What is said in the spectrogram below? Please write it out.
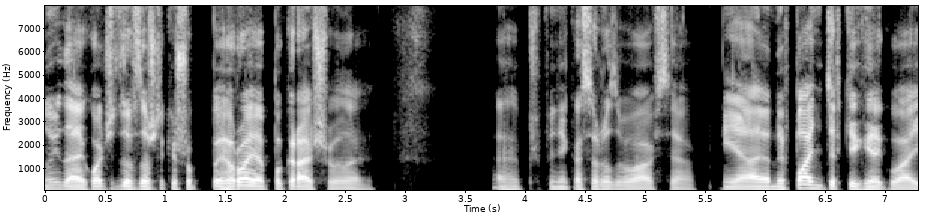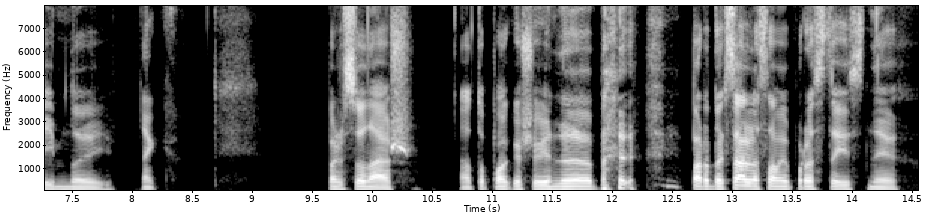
Ну і так, хочеться все ж таки, щоб героя покращували. Е, Щоб він якось розвивався. Я не в плані тільки гегу, а іменно як персонаж. А то поки що він е, парадоксально самий простий з них.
